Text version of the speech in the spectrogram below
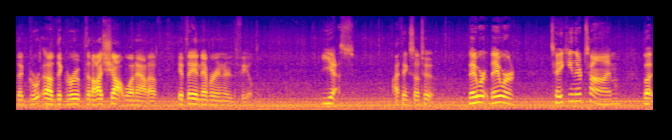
the gr- of the group that I shot one out of, if they had never entered the field? Yes. I think so too. They were they were taking their time, but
